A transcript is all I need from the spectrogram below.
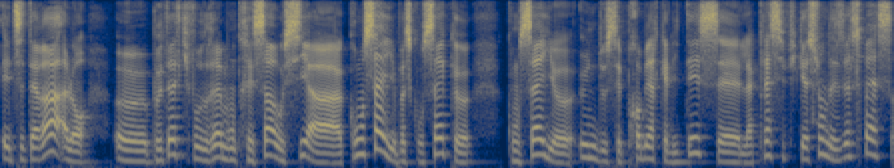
etc. Alors, euh, peut-être qu'il faudrait montrer ça aussi à Conseil, parce qu'on sait que Conseil, euh, une de ses premières qualités, c'est la classification des espèces.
